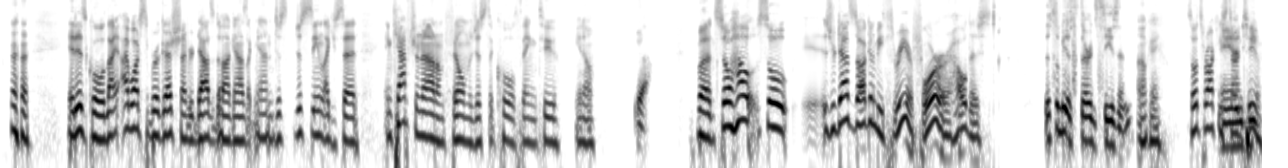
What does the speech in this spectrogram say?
it is cool. Like I watched the progression of your dad's dog, and I was like, man, just just seeing like you said, and capturing it out on film is just a cool thing too. You know. Yeah. But so how so is your dad's dog going to be three or four or how old is? this will be his third season Okay, so it's Rocky's third And he- too.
